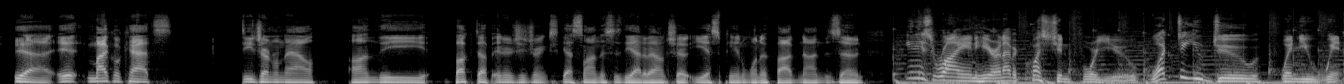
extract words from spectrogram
yeah, it, Michael Katz, D Journal now on the Bucked Up Energy Drinks guest line. This is the Out of Bounds Show, ESPN 1059 The Zone. It is Ryan here, and I have a question for you. What do you do when you win?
